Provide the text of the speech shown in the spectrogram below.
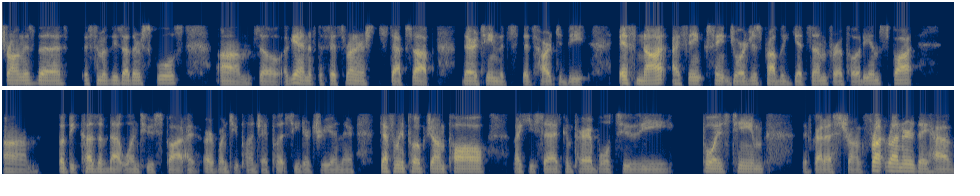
strong as the as some of these other schools. Um, so again, if the fifth runner steps up, they're a team that's that's hard to beat. If not, I think St. George's probably gets them for a podium spot. Um, but because of that one-two spot I, or one-two punch, I put Cedar Tree in there. Definitely Pope John Paul, like you said, comparable to the boys team. They've got a strong front runner. They have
